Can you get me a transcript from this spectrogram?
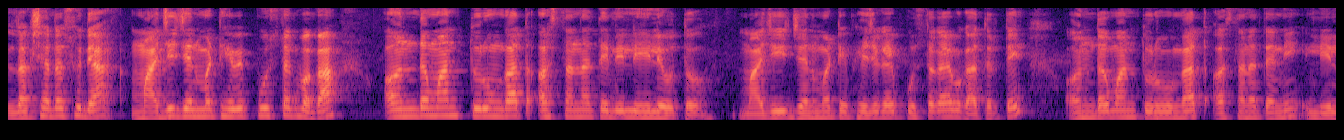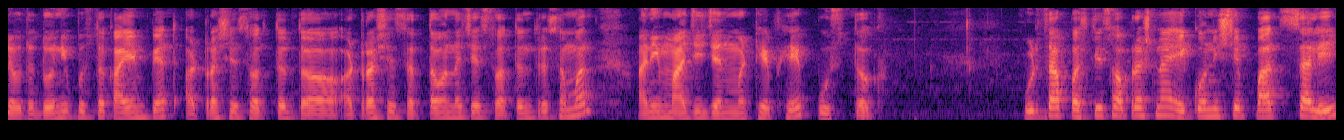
लक्षात असू द्या माझी जन्मठेवे पुस्तक बघा. अंदमान तुरुंगात असताना त्यांनी लिहिले होतं. माझी जन्मठेप हे जे काही पुस्तक आहे बघा तर ते अंदमान तुरुंगात असताना त्यांनी लिहिलं होतं. दोन्ही पुस्तक आय एम पी आहेत अठराशे स्वतंत्र अठराशे सत्तावन्नचे स्वातंत्र्य समर आणि माझी जन्मठेप हे पुस्तक. पुढचा पस्तीसवा प्रश्न एकोणीसशे पाच साली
